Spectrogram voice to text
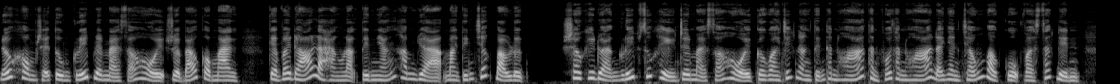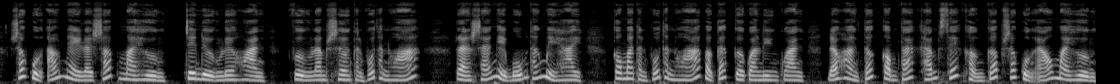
nếu không sẽ tung clip lên mạng xã hội rồi báo công an. Kèm với đó là hàng loạt tin nhắn hăm dọa mang tính chất bạo lực. Sau khi đoạn clip xuất hiện trên mạng xã hội, cơ quan chức năng tỉnh Thanh Hóa, thành phố Thanh Hóa đã nhanh chóng vào cuộc và xác định shop quần áo này là shop Mai Hường trên đường Lê Hoàng, phường Lam Sơn, thành phố Thanh Hóa. Rạng sáng ngày 4 tháng 12, công an thành phố Thanh Hóa và các cơ quan liên quan đã hoàn tất công tác khám xét khẩn cấp shop quần áo Mai Hường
